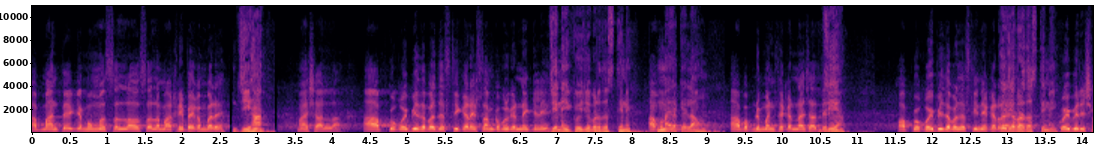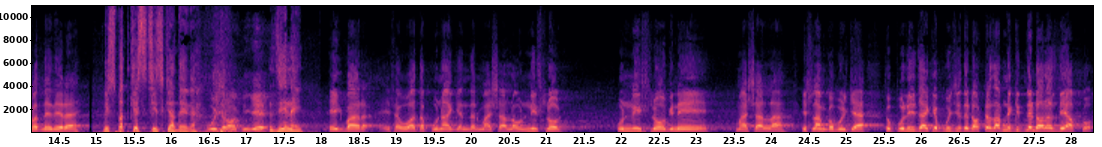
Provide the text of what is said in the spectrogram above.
आप मानते हैं कि मोहम्मद सल्लल्लाहु अलैहि वसल्लम आखिरी पैगंबर है? जी हाँ। माशाल्लाह। आपको कोई भी ज़बरदस्ती करे इस्लाम कबूल करने के लिए? जी नहीं कोई ज़बरदस्ती नहीं। आप मैं अकेला हूँ। आप अपने मन से करना चाहते जी हाँ। आपको कोई भी ज़बरदस्ती नहीं कर रहा है? ज़बरदस्ती नहीं। कोई भी रिश्वत नहीं दे रहा है? रिश्वत किस चीज़ क्या देगा? पूछ रहा हूँ क्योंकि जी नहीं। एक बार ऐसा हुआ था पूना के अंदर माशाल्लाह उन्नीस लोग उन्नीस लोग ने माशाल्लाह इस्लाम कबूल किया। तो पुलिस जाके पूछी तो डॉक्टर साहब ने कितने डॉलर्स दिए आपको?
